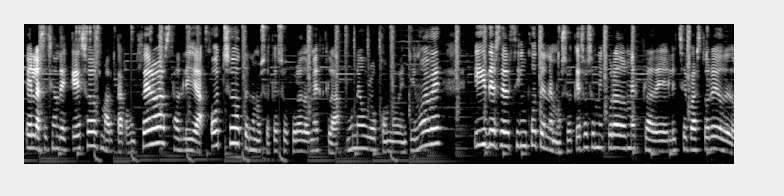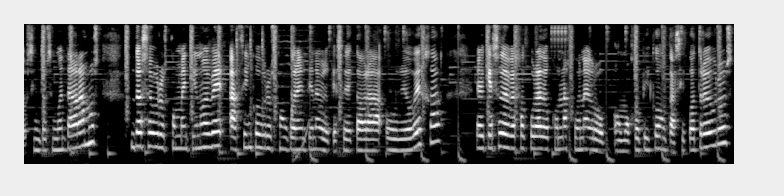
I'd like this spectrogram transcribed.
En la sección de quesos, marca Roncero, hasta el día 8 tenemos el queso curado mezcla 1,99€ y desde el 5 tenemos el queso semicurado mezcla de leche pastoreo de 250 gramos, 2,29€ a 5,49€ el queso de cabra o de oveja, el queso de oveja curado con ajo negro o mojo picón casi 4 euros.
